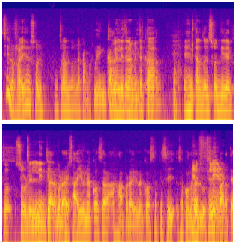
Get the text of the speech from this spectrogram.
Sí, los rayos del sol entrando en la cámara. Me encanta. Porque literalmente está es entrando el sol directo sobre el lente. Claro, pero hay, una cosa, ajá, pero hay una cosa que se, o sea, cuando la luz se parte,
